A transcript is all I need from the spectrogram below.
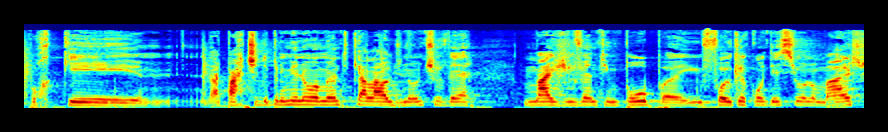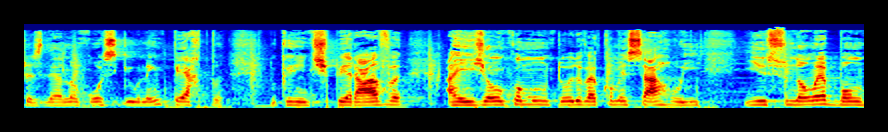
porque a partir do primeiro momento que a laude não tiver mais de vento em polpa, e foi o que aconteceu no Masters, né? Não conseguiu nem perto do que a gente esperava. A região como um todo vai começar a ruir, e isso não é bom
